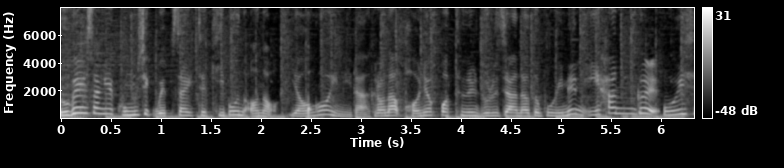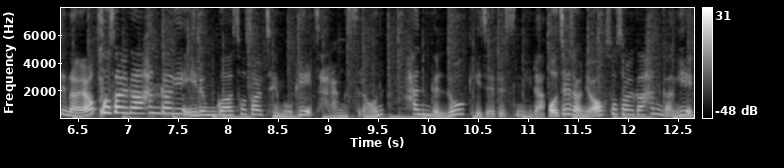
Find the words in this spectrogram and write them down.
노벨상의 공식 웹사이트 기본 언어 영어입니다. 그러나 번역 버튼을 누르지 않아도 보이는 이 한글 보이시나요? 소설가 한강의 이름과 소설 제목이 자랑스러운 한글로 기재됐습니다. 어제 저녁 소설가 한강이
